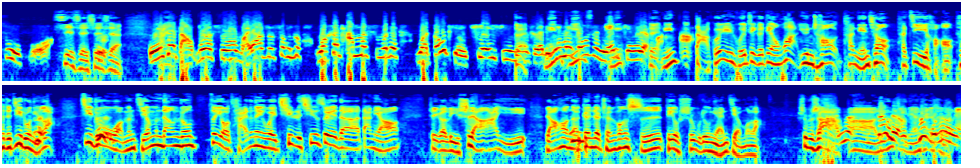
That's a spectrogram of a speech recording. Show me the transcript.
祝福。谢谢谢谢。您是导播说，我要是送祝，我和他们说的，我都挺谦虚对如和的，因为都是年轻人嘛。对您啊，打过一回这个电话，运超他年轻，他记忆好，他就记住您了，记住我们节目当中最有才的那位七十七岁的大娘。这个李世良阿姨，然后呢，跟着陈峰十得有十五六年节目了，是不是啊？啊，正零几经十五六年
